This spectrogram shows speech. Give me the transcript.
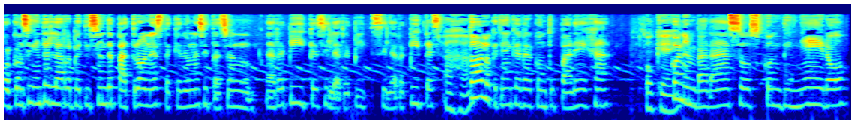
por consiguiente la repetición de patrones de que de una situación la repites y la repites y la repites, todo lo que tiene que ver con tu pareja, con embarazos, con dinero,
